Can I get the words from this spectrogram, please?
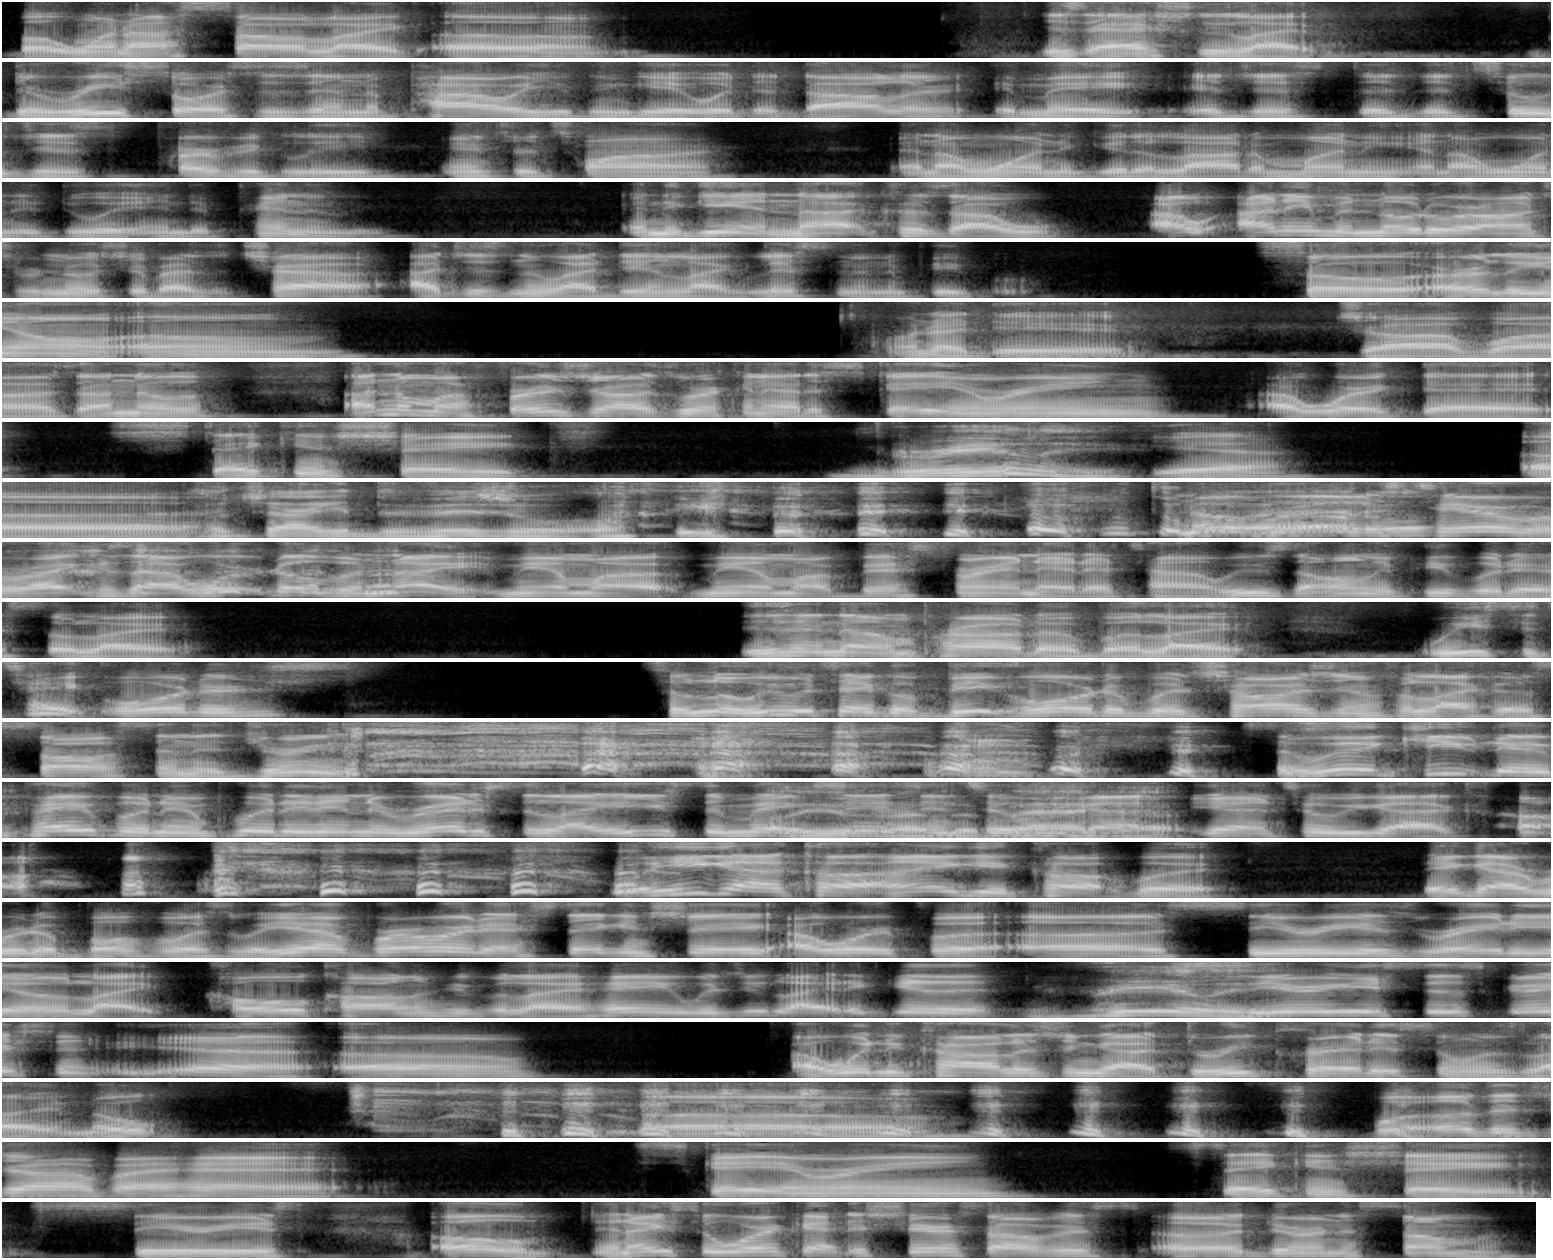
But when I saw like um just actually like the resources and the power you can get with the dollar, it made it just the, the two just perfectly intertwined. And I wanted to get a lot of money and I wanted to do it independently. And again, not because I, I I didn't even know the word entrepreneurship as a child. I just knew I didn't like listening to people. So early on, um, what I did, job wise, I know I know my first job was working at a skating ring. I worked at Steak and Shake. Really? Yeah. Uh, I'm trying to get the visual. The no, bro, hat it was on. terrible, right? Because I worked overnight. Me and my me and my best friend at that time, we was the only people there. So like, this ain't nothing proud of, but like, we used to take orders. So look, we would take a big order, but charge them for like a sauce and a drink. So we would keep their paper and then put it in the register. Like it used to make Oh, sense until we got up. yeah until we got caught. well, he got caught. I ain't get caught, but they got rid of both of us. But yeah, bro, we're at Steak and Shake. I work for uh Sirius Radio, like cold calling people, like, hey, would you like to get a really? Sirius subscription? Yeah. Um, I went to college and got three credits and was like, nope. Uh, what other job I had? Skating ring, steak and shake, Sirius. Oh, and I used to work at the sheriff's office uh, during the summer.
